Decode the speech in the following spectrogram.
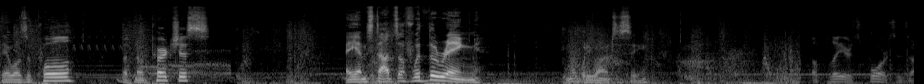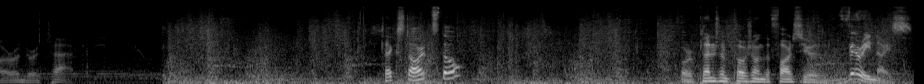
There was a pull, but no purchase. AM starts off with the ring. Nobody wanted to see. Player's forces are under attack. Tech starts though. A replenishment potion on the Farseer is very nice.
